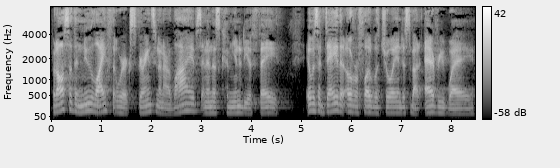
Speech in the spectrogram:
but also the new life that we're experiencing in our lives and in this community of faith. It was a day that overflowed with joy in just about every way.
